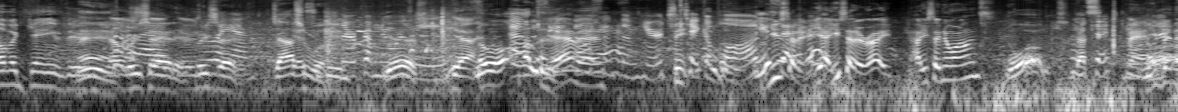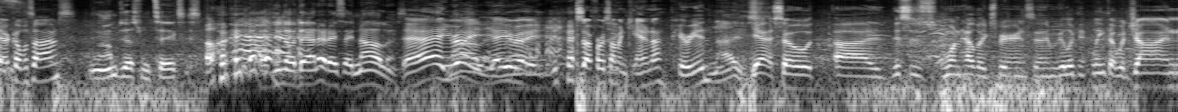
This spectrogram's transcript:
Of a game, dude. Man, appreciate it. Dude. Appreciate Yes, it. Joshua. indeed. They're from New Yes. Orleans. Yeah. New And Yeah, man. sent them here to See- take a vlog. You said it. Yeah, you said it right. How you say New Orleans? New Orleans. That's Okay. man. You've been there a couple times. Well, I'm just from Texas. Oh, yeah. You know, down there they say Nolans. Yeah, you're right. Yeah, you're right. It's our first time in Canada. Period. Nice. Yeah. So uh, this is one hell of an experience, and we looked, linked up with John.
